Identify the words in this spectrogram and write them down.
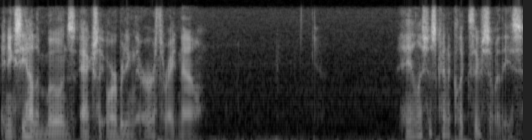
And you can see how the moon's actually orbiting the Earth right now. And let's just kind of click through some of these.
